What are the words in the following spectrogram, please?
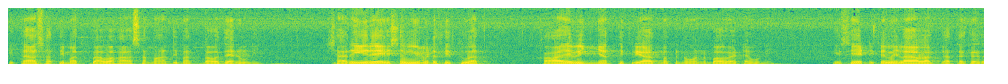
ඊතා සතිමත් බව හා සමාධිමත් බව දැනුනි. ශරීරයේ එසවීමට සිටුවත් කාය විඤ්ඤාති ක්‍රියාත්මක නොවන බව වැටහුණි. එසේ ටික වේලාවක් ගත කර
